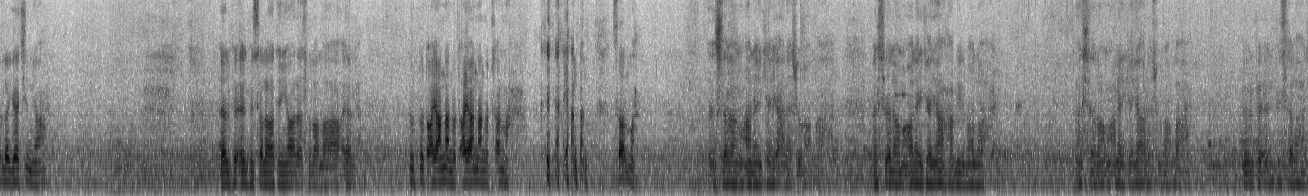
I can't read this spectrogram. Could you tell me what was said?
Şöyle geçeyim ya. Elfi elfi salatin ya Resulallah. El. Tut tut ayağından tut. Ayağından tut salma. ayağından salma. Esselamu aleyke ya Resulallah. Esselamu aleyke ya Habiballah. Esselamu aleyke ya Resulallah. Elfi elfi salat.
